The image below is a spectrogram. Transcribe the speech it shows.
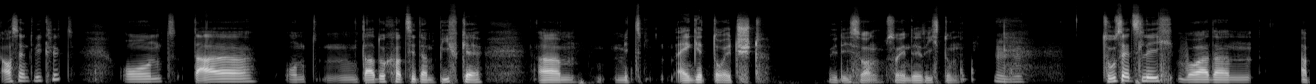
ausentwickelt und da und mh, dadurch hat sie dann Bivke ähm, mit eingedeutscht, würde ich sagen, so in die Richtung. Mhm. Zusätzlich war dann ein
